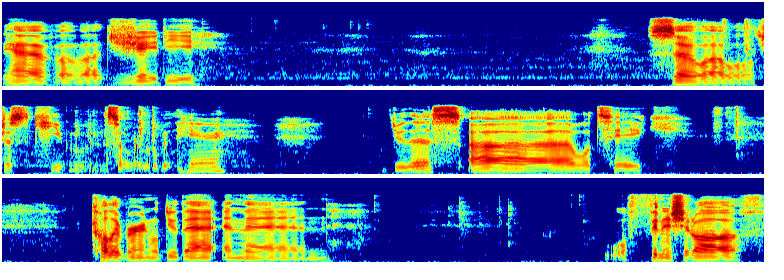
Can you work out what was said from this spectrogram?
we have of a uh, JD. So uh, we'll just keep moving this over a little bit here. Do this. Uh, we'll take color burn, we'll do that, and then we'll finish it off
